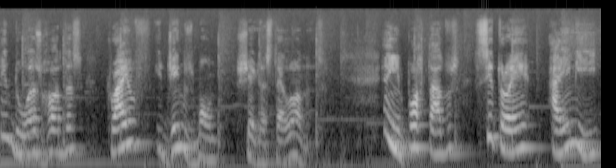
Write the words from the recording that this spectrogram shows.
Em duas rodas, Triumph e James Bond chega às telonas. Em importados, Citroën AMI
